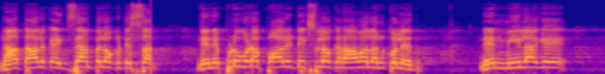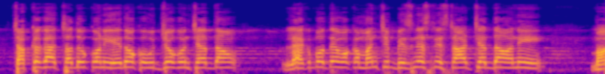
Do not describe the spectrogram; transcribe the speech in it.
నా తాలూకా ఎగ్జాంపుల్ ఒకటి ఇస్తాను. నేను ఎప్పుడు కూడా పాలిటిక్స్లోకి రావాలనుకోలేదు. నేను మీలాగే చక్కగా చదువుకొని ఏదో ఒక ఉద్యోగం చేద్దాం లేకపోతే ఒక మంచి బిజినెస్ని స్టార్ట్ చేద్దామని మా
